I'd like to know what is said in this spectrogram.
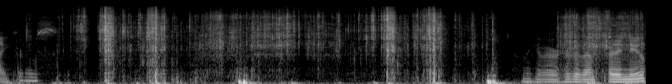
Micros? I don't think I've ever heard of them. Are they new?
